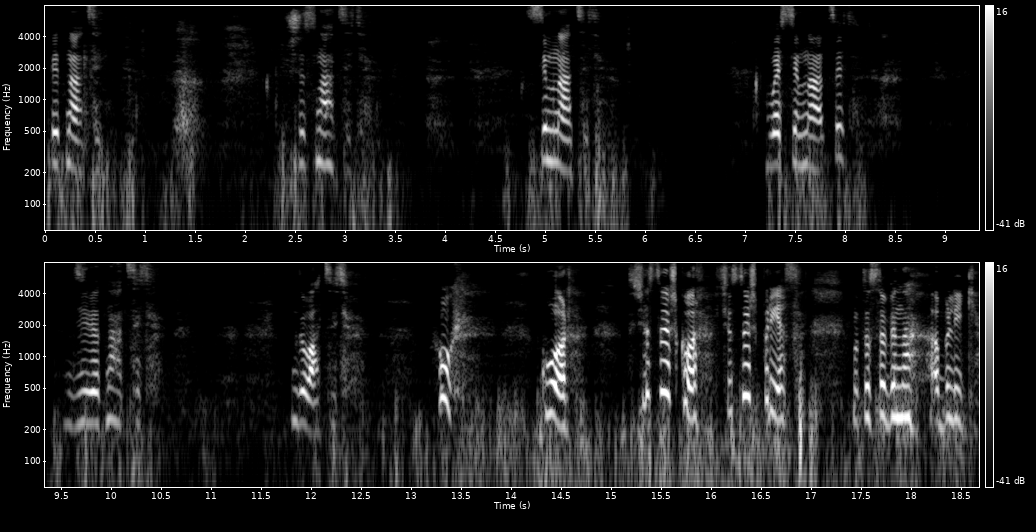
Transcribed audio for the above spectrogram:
пятнадцать, шестнадцать, семнадцать, восемнадцать, девятнадцать, двадцать. Фух, кор. Чувствуешь кор? Чувствуешь пресс? Вот особенно облики.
